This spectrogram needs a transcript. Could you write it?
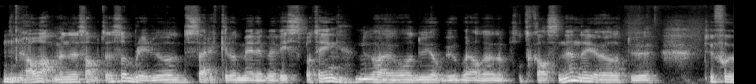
Ja da, men samtidig så blir du jo sterkere og mer bevisst på ting. Du, har jo, du jobber jo bare av denne podkasten din. Det gjør jo at du, du får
